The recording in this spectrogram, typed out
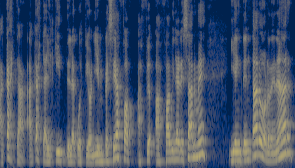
acá está, acá está el kit de la cuestión. Y empecé a, familiarizarme y a intentar ordenar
